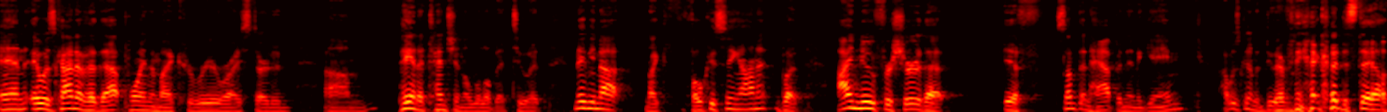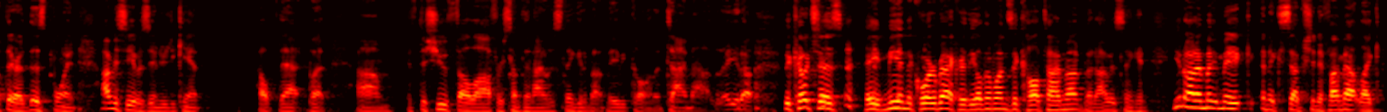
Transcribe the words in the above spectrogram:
And it was kind of at that point in my career where i started um, paying attention a little bit to it. Maybe not like focusing on it but i knew for sure that if something happened in a game i was going to do everything i could to stay out there at this point. Obviously it was injured. You can't help that. But um, if the shoe fell off or something, I was thinking about maybe calling a timeout. You know, the coach says, "Hey, me and the quarterback are the only ones that call timeout." But I was thinking, you know, what, I might make an exception if I'm at like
